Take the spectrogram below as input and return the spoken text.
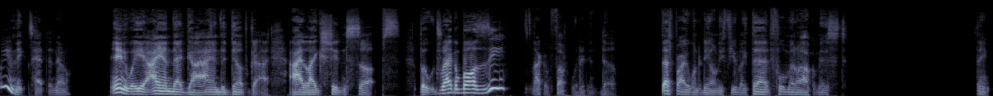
Well, you niggas had to know. Anyway, yeah, I am that guy. I am the dub guy. I like shit in subs. But with Dragon Ball Z, I can fuck with it in dub. That's probably one of the only few like that. Full Metal Alchemist. Think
